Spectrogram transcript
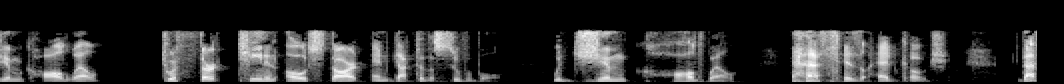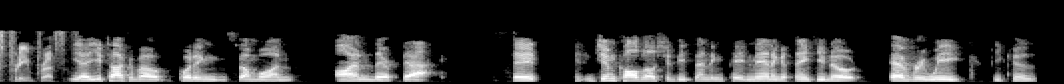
Jim Caldwell to a 13 and 0 start and got to the Super Bowl with Jim Caldwell as his head coach. That's pretty impressive. Yeah, you talk about putting someone on their back. Hey, Jim Caldwell should be sending Peyton Manning a thank you note every week because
